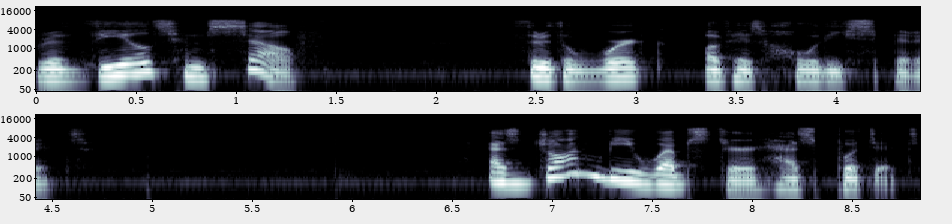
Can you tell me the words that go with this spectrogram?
reveals himself through the work of his Holy Spirit. As John B. Webster has put it,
